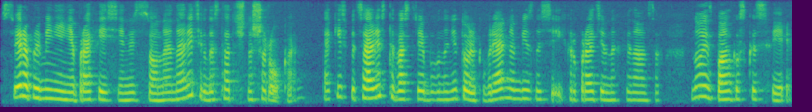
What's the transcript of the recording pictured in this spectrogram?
Сфера применения профессии инвестиционный аналитик достаточно широкая. Такие специалисты востребованы не только в реальном бизнесе и корпоративных финансах, но и в банковской сфере,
